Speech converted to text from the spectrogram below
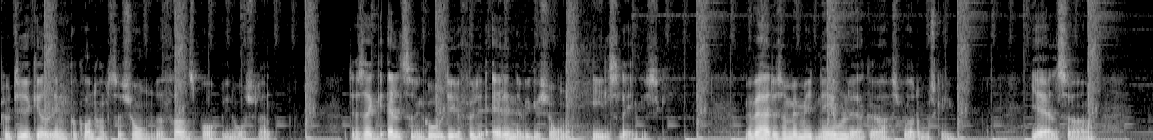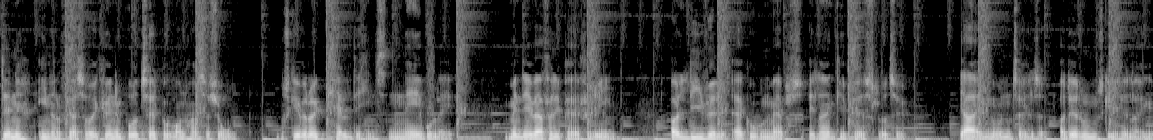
blev dirigeret ind på Grundhold station ved Fredensborg i Nordsjælland. Det er så ikke altid en god idé at følge alle navigationer helt slavisk. Men hvad har det så med mit nabolag at gøre, spørger du måske. Ja, altså, denne 71-årige kvinde boede tæt på Grønholm station. Måske vil du ikke kalde det hendes nabolag, men det er i hvert fald i periferien. Og alligevel er Google Maps eller en GPS slået til. Jeg er ingen undtagelse, og det er du måske heller ikke.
